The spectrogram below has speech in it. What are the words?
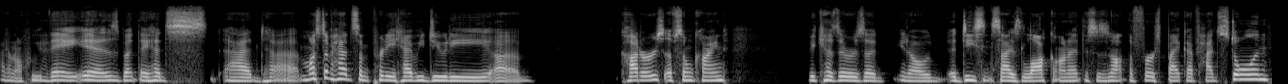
I don't know who they is, but they had had uh, must have had some pretty heavy duty uh, cutters of some kind because there was a you know a decent sized lock on it. This is not the first bike I've had stolen,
